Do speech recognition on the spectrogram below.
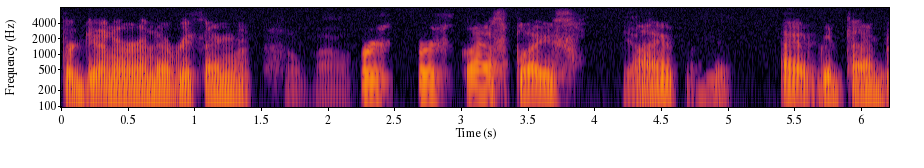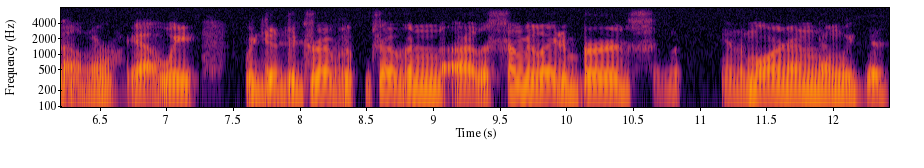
for dinner and everything. Oh wow. First, first class place. Yeah. I I had a good time down there. Yeah, we we did the driven driven uh, the simulated birds in the morning, and we did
